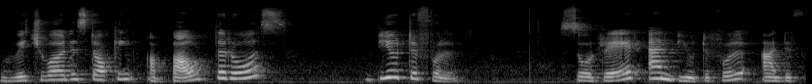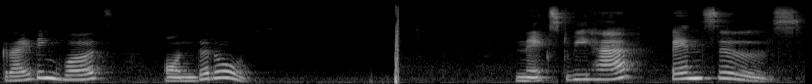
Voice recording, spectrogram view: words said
which word is talking about the rose? Beautiful. So red and beautiful are describing words on the rose. Next we have pencils.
